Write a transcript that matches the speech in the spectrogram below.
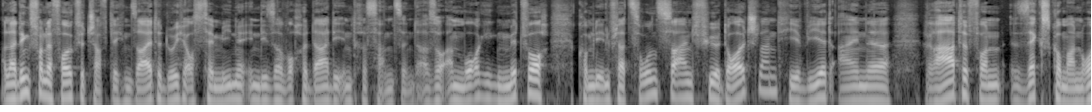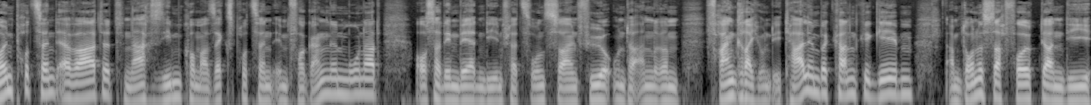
Allerdings von der volkswirtschaftlichen Seite durchaus Termine in dieser Woche da, die interessant sind. Also am morgigen Mittwoch kommen die Inflationszahlen für Deutschland. Hier wird eine Rate von 6,9 Prozent erwartet, nach 7,6 Prozent im vergangenen Monat. Außerdem werden die Inflationszahlen für unter anderem Frankreich und Italien bekannt gegeben. Am Donnerstag folgt dann die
